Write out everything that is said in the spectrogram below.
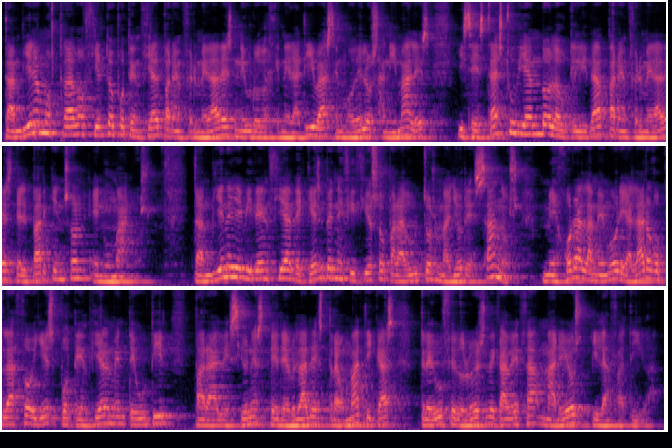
También ha mostrado cierto potencial para enfermedades neurodegenerativas en modelos animales y se está estudiando la utilidad para enfermedades del Parkinson en humanos. También hay evidencia de que es beneficioso para adultos mayores sanos, mejora la memoria a largo plazo y es potencialmente útil para lesiones cerebrales traumáticas, reduce dolores de cabeza, mareos y la fatiga.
